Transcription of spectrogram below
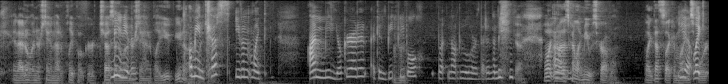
like- and I don't understand how to play poker. Chess, Me I don't neither. understand how to play. You, you know. I mean, play chess. Even like, I'm mediocre at it. I can beat Mm-hmm. people, but not people who are better than me. Yeah. Well, you know, that's Um, kind of like me with Scrabble. Like that's like a mind yeah, sport. like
